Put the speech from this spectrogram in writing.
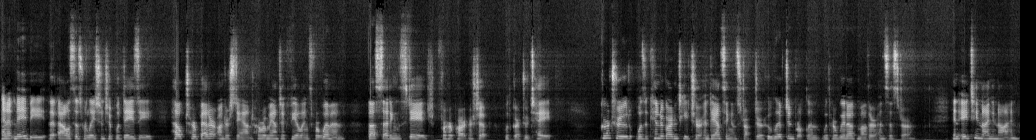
And it may be that Alice's relationship with Daisy helped her better understand her romantic feelings for women, thus setting the stage for her partnership with Gertrude Tate. Gertrude was a kindergarten teacher and dancing instructor who lived in Brooklyn with her widowed mother and sister. In 1899,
